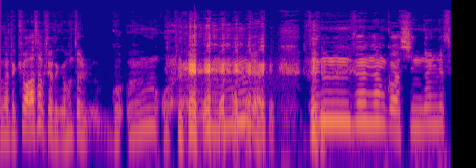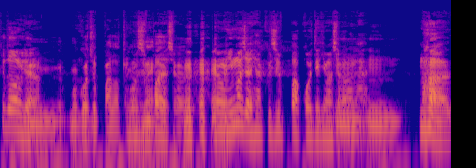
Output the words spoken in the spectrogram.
ん、だって今日朝来た時本当に、ご、うーん、おうーん、みたいな。全然なんかしんどいんですけど、みたいな。うんもう50%だったからね。50%でしたから、でも今じゃ110%超えてきましたからね。うん。まあ、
